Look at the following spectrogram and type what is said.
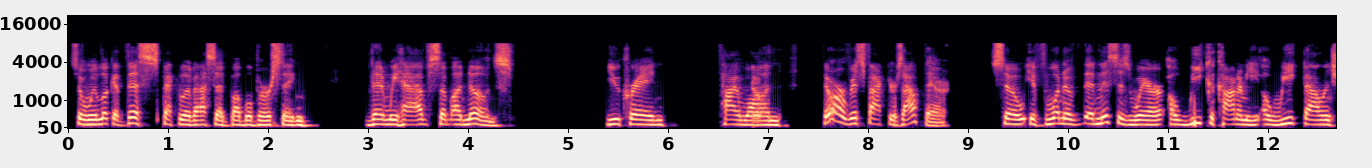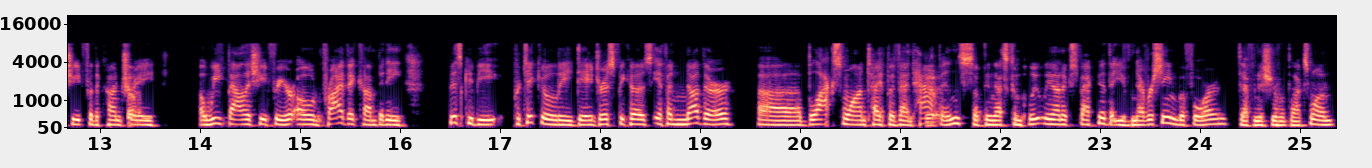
So when we look at this speculative asset bubble bursting, then we have some unknowns. Ukraine, Taiwan, yep. there are risk factors out there. So if one of, and this is where a weak economy, a weak balance sheet for the country, yep. a weak balance sheet for your own private company, this could be particularly dangerous because if another uh, black swan type event happens, yep. something that's completely unexpected that you've never seen before, definition of a black swan,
